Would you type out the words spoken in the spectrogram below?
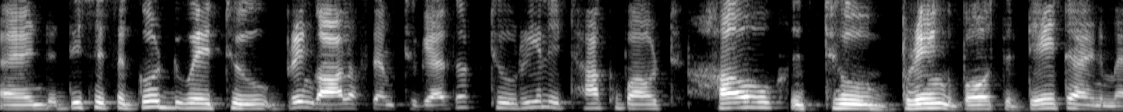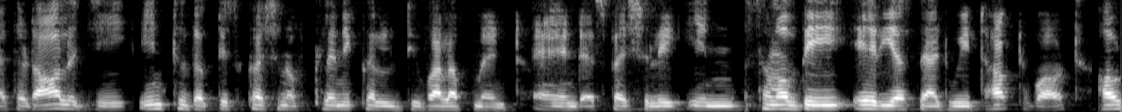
And this is a good way to bring all of them together to really talk about how to bring both the data and methodology into the discussion of clinical development, and especially in some of the areas that we talked about, how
